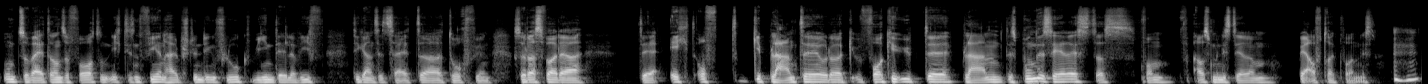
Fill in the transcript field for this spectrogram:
und so weiter und so fort und nicht diesen viereinhalbstündigen Flug Wien-Tel Aviv die ganze Zeit äh, durchführen. So, das war der, der echt oft geplante oder vorgeübte Plan des Bundesheeres, das vom Außenministerium beauftragt worden ist. Mhm.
